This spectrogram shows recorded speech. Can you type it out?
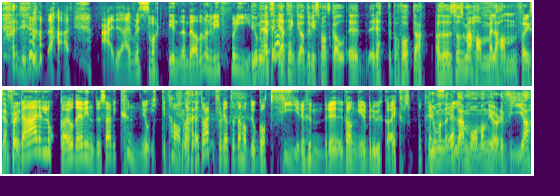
Herregud. Det er, nei, det der ble svart innvendig av det, men vi flirte, Jo, men jeg, liksom. jeg tenker jo at hvis man skal eh, rette på folk, da Altså Sånn som med ham eller han, for For der lukka jo det vinduet seg. Vi kunne jo ikke ta det opp etter hvert. Fordi at det hadde jo gått 400 ganger bruk av Jo, men der må man gjøre det via.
